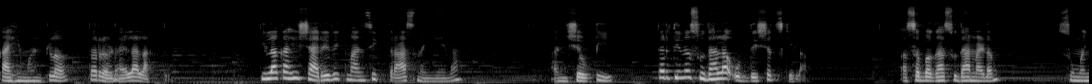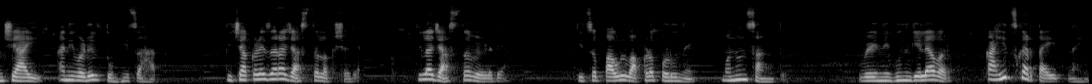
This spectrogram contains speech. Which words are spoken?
काही म्हटलं तर रडायला लागते. तिला काही शारीरिक मानसिक त्रास नाही आहे ना? आणि शेवटी तर तिनं सुधाला उपदेशच केला. असं बघा सुधा मॅडम सुमनची आई आणि वडील तुम्हीच आहात. तिच्याकडे जरा जास्त लक्ष द्या. तिला जास्त वेळ द्या. तिचं पाऊल वाकडं पडू नये म्हणून सांगते. वेळ निघून गेल्यावर काहीच करता येत नाही.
